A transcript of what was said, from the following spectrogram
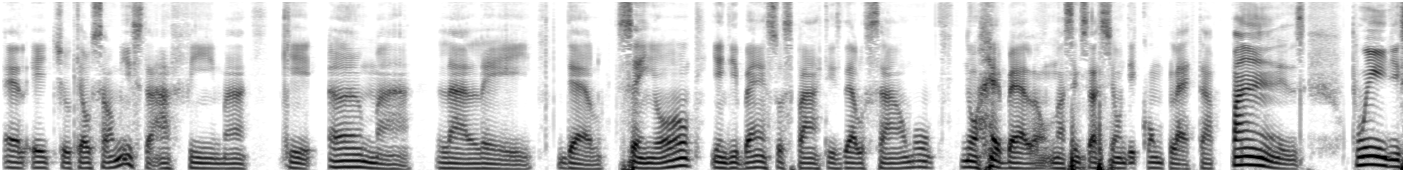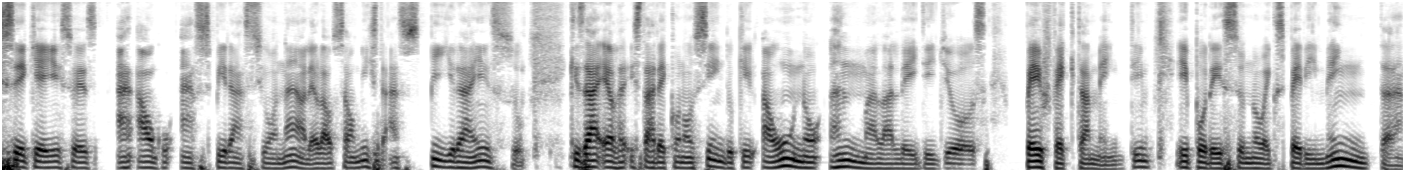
hecho que o salmista afirma que ama a lei do Senhor e em diversas partes do Salmo não revela uma sensação de completa paz. Pode ser que isso é algo aspiracional, o salmista aspira a isso. Quizá ela está reconhecendo que aún não ama a lei de Deus perfeitamente e por isso não experimenta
